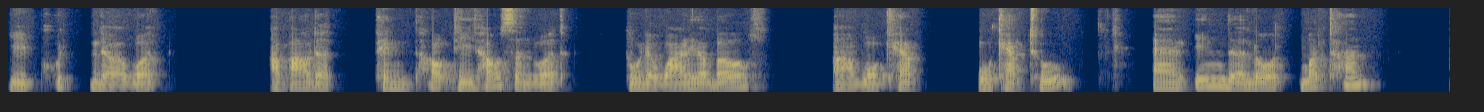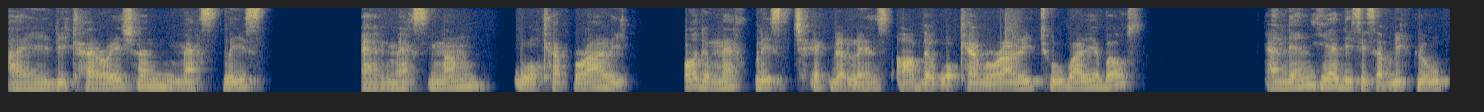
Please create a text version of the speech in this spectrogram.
we put the word about the 10,000 word to the variables uh, vocab vocab2 and in the load button I declaration max list and maximum vocabulary. For the max list check the length of the vocabulary two variables. And then here this is a big loop.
